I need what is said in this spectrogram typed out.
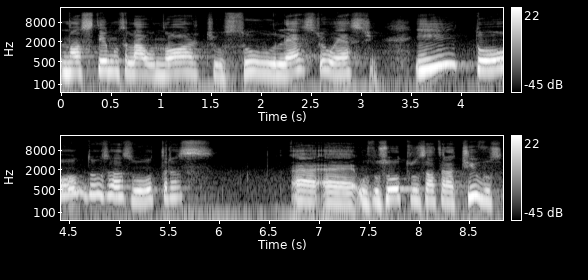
nós temos lá o norte, o sul, o leste e o oeste. E todas as outras, é, é, os outros atrativos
